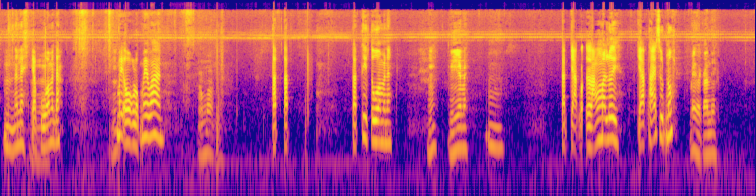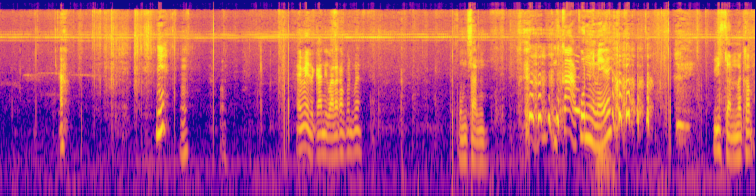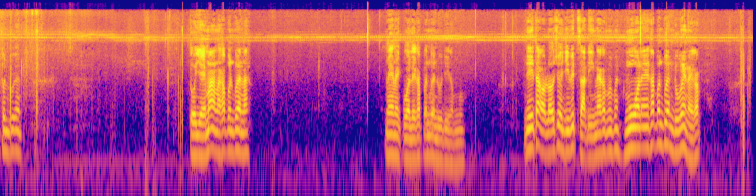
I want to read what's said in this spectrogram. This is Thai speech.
อืมนั่นแหละจับหัวมันจ้ะไม่ออกหรอกไม่ว่านเอามากตัดตัดตัดที่ตัวมันนั่นหืมนี่ใช่ไหมอืม ตัดจากหลังมาเลย จากท้ายสุดนู้นแม่จัดการดิ นี่ให้แม่จัดการดีกว่านะครับเพื่อนๆผมสั่นอีกฆ่าคนเห็นไหมเอ้ยวิสันนะครับ เพื่อนๆ ตัวใหญ่มากนะครับ เพื่อนๆนะ แม่ไม่กลัวเลยครับ เพื่อนๆ ดูดีครับงู นี่ถ้ากับเราช่วยชีวิตสัตว์อีกนะครับ เพื่อนๆ งูอะไรนะครับ เพื่อนๆ ดูให้หน่อยครับ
